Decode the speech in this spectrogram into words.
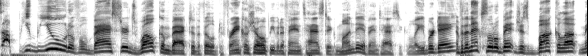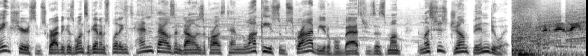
Sup, you beautiful bastards. Welcome back to the Philip DeFranco Show. Hope you've had a fantastic Monday, a fantastic Labor Day. And for the next little bit, just buckle up, make sure you subscribe because once again, I'm splitting $10,000 across 10 lucky subscribe beautiful bastards this month. And let's just jump into it. This is a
